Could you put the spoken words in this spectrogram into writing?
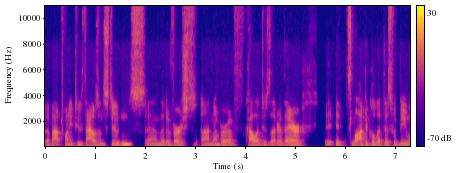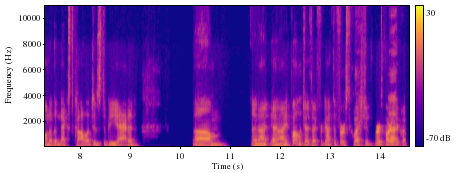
about 22,000 students and the diverse uh, number of colleges that are there, it, it's logical that this would be one of the next colleges to be added. Um, and I and I apologize. I forgot the first question. First part uh, of the uh, question.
